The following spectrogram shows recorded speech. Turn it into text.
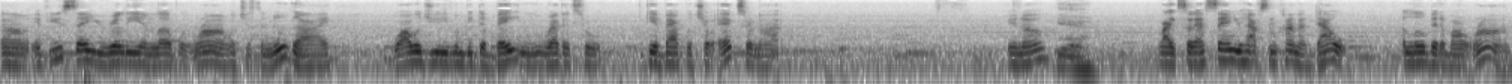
Um, if you say you're really in love with Ron, which is the new guy, why would you even be debating whether to get back with your ex or not? You know? Yeah. Like, so that's saying you have some kind of doubt a little bit about Ron.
